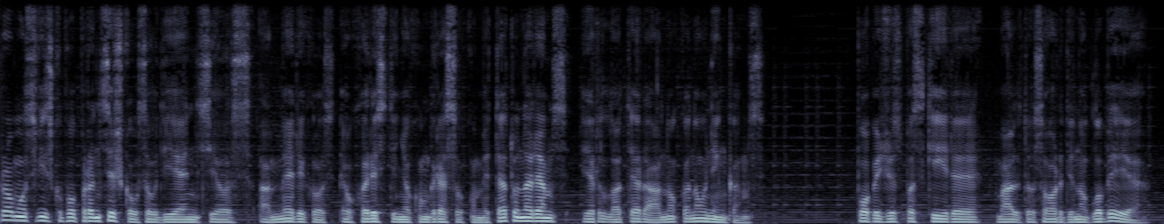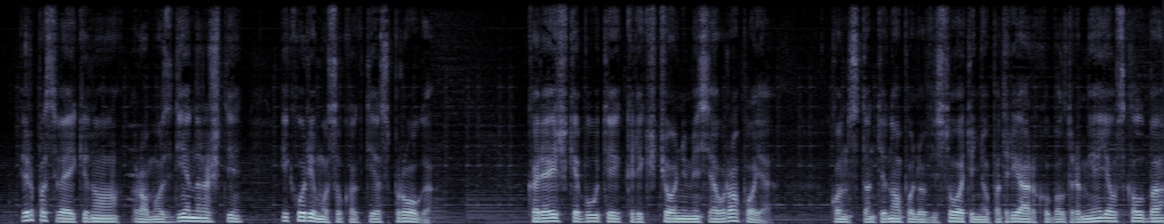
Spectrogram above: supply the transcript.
Romos vyskupo Pranciškaus audiencijos Amerikos Eucharistinio kongreso komiteto nariams ir Laterano kanauninkams. Popiežius paskyrė Maltos ordino globėją ir pasveikino Romos dienraštį įkūrimo sukakties progą ką reiškia būti krikščionimis Europoje. Konstantinopolio visuotinio patriarcho Baltramiejaus kalba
